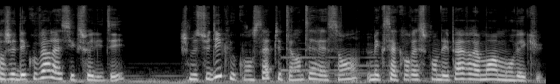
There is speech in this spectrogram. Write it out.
Quand j'ai découvert la sexualité, je me suis dit que le concept était intéressant, mais que ça correspondait pas vraiment à mon vécu.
